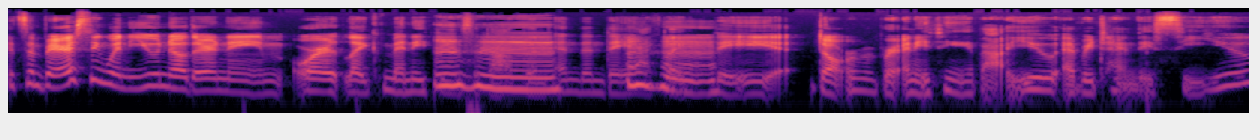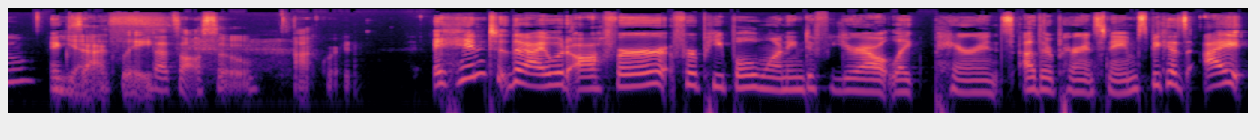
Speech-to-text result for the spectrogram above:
It's embarrassing when you know their name or like many things about them, Mhm. and then they act Mhm. like they don't remember anything about you every time they see you. Exactly. That's also awkward. A hint that I would offer for people wanting to figure out like parents, other parents' names, because I,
